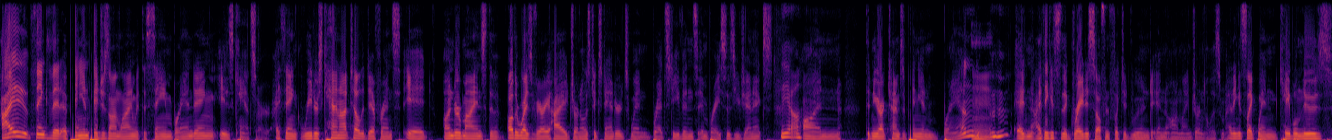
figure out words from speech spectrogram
I think that opinion pages online with the same branding is cancer. I think readers cannot tell the difference. It undermines the otherwise very high journalistic standards when Bret Stephens embraces eugenics Yeah. on the New York Times opinion brand. Mm-hmm. And I think it's the greatest self inflicted wound in online journalism. I think it's like when cable news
